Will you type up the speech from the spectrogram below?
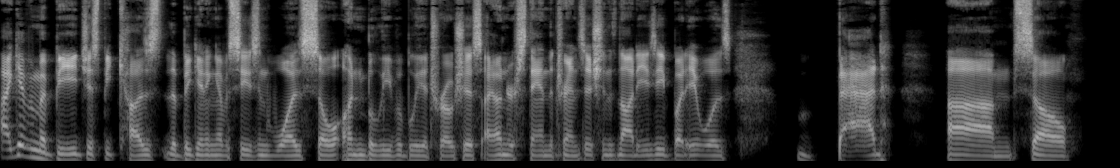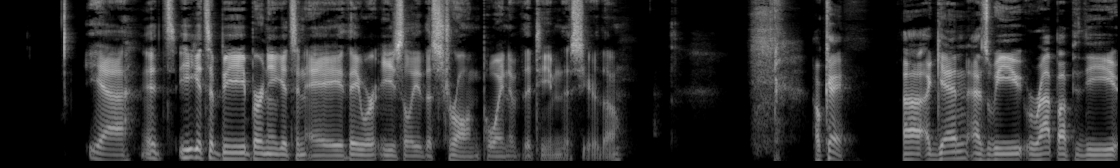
I give him a B just because the beginning of a season was so unbelievably atrocious. I understand the transition's not easy, but it was bad. Um, so yeah, it's he gets a B, Bernie gets an A. They were easily the strong point of the team this year, though. Okay, Uh, again, as we wrap up the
